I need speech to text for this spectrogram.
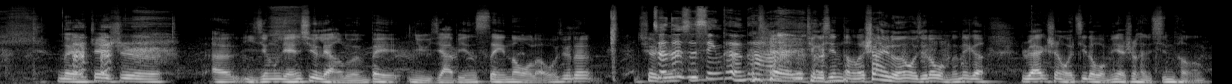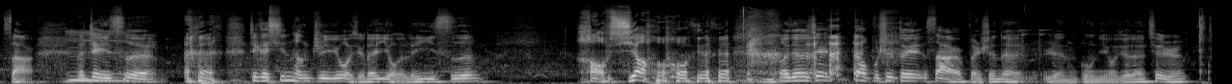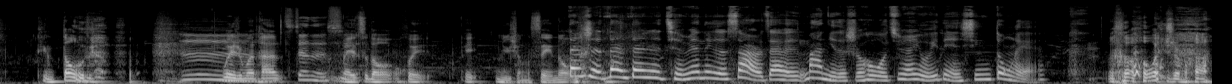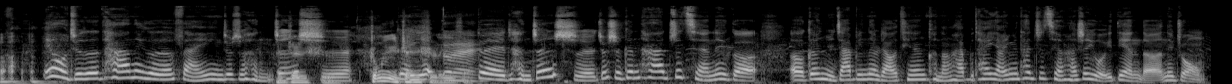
对，这是呃已经连续两轮被女嘉宾 say no 了，我觉得确实真的是心疼他。对，挺心疼的。上一轮我觉得我们的那个 reaction，我记得我们也是很心疼萨尔。那这一次，这个心疼之余，我觉得有了一丝好笑。我觉得，我觉得这倒不是对萨尔本身的人攻击，我觉得确实挺逗的。嗯，为什么他真的是每次都会被女生 say no？但是，但但是前面那个萨尔在骂你的时候，我居然有一点心动哎，为什么？因为我觉得他那个反应就是很真真实，终于真实了一对。对，很真实，就是跟他之前那个呃跟女嘉宾的聊天可能还不太一样，因为他之前还是有一点的那种。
